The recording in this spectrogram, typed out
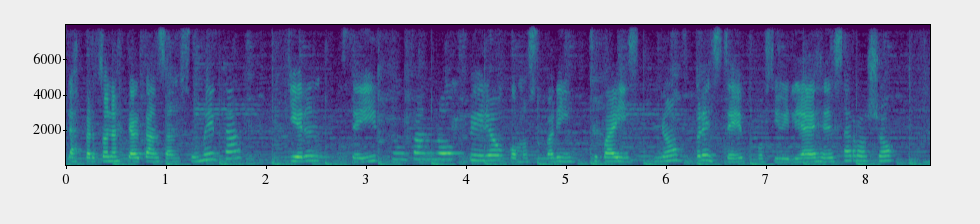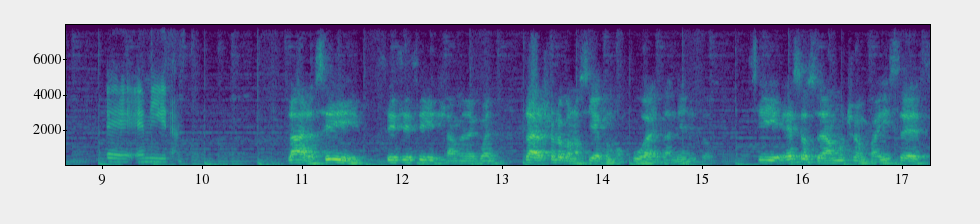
las personas que alcanzan su meta quieren seguir triunfando, pero como su, país, su país no ofrece posibilidades de desarrollo, eh, emigran. Claro, sí, sí, sí, sí, ya me doy cuenta. Claro, yo lo conocía como fuga de talento. Sí, eso se da mucho en países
